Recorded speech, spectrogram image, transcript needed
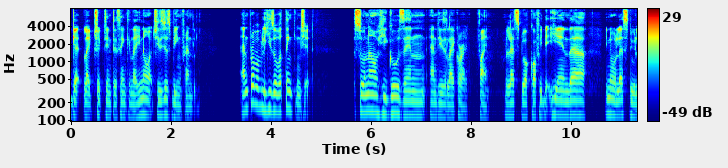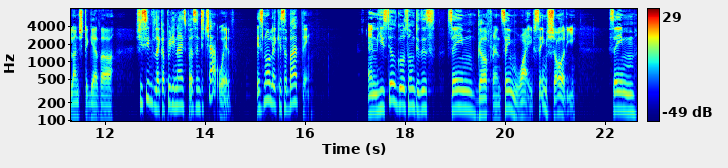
get like tricked into thinking that, you know what, she's just being friendly. And probably he's overthinking shit. So now he goes in and he's like, all right, fine let's do a coffee date here and there. You know, let's do lunch together. She seems like a pretty nice person to chat with. It's not like it's a bad thing. And he still goes home to this same girlfriend, same wife, same shorty, same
